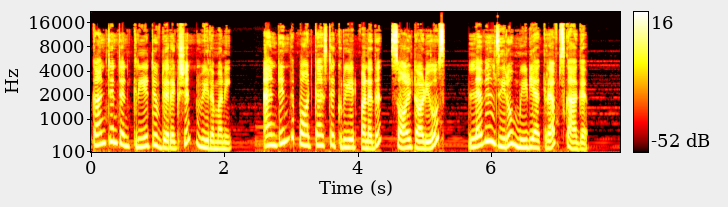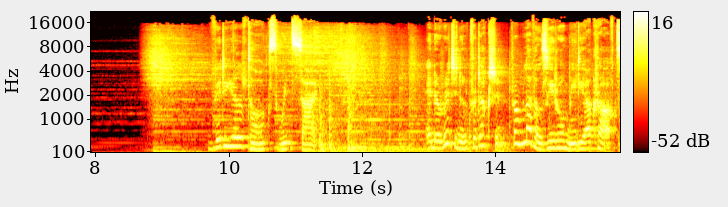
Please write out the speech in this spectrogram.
content and creative direction Veeramani. And இந்த பாட்காஸ்டை கிரியேட் பண்ணது Salt Audios level zero media கிராஃப்ட்ஸ்க்காக Vidiyal talks with Sai An original production from Level Zero Media Crafts.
